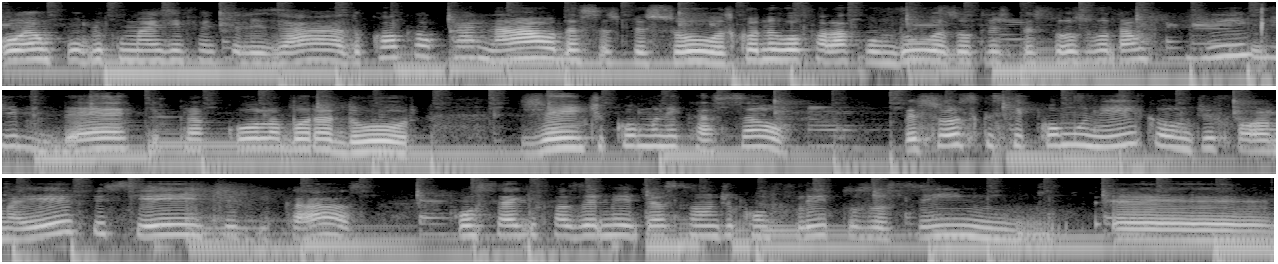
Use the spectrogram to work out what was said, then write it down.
ou é um público mais infantilizado? Qual que é o canal dessas pessoas? Quando eu vou falar com duas, outras pessoas, vou dar um feedback para colaborador. Gente, comunicação Pessoas que se comunicam de forma eficiente, eficaz, conseguem fazer mediação de conflitos assim, é,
